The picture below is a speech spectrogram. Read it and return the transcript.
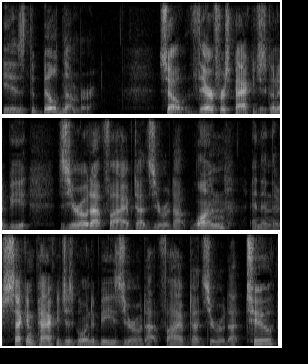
is the build number. So their first package is going to be 0.5.0.1, and then their second package is going to be 0.5.0.2,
